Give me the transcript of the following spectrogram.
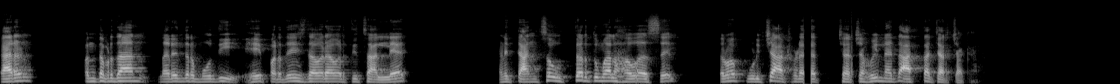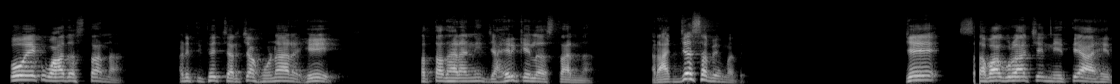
कारण पंतप्रधान नरेंद्र मोदी हे परदेश दौऱ्यावरती चालले आहेत. आणि त्यांचं उत्तर तुम्हाला हवं असेल तर मग पुढच्या आठवड्यात चर्चा होईल नाही तर आत्ता चर्चा करा. तो एक वाद असताना आणि तिथे चर्चा होणार हे सत्ताधाऱ्यांनी जाहीर केलं असताना राज्यसभेमध्ये जे सभागृहाचे नेते आहेत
